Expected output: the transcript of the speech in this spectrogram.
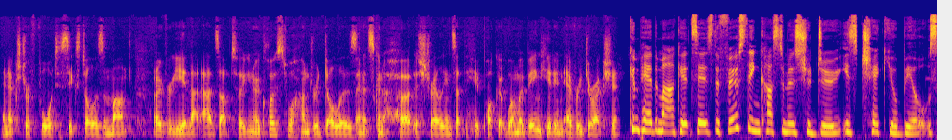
an extra four to six dollars a month. Over a year, that adds up to you know close to hundred dollars, and it's going to hurt Australians at the hip pocket when we're being hit in every direction. Compare the Market says the first thing customers should do is check your bills.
